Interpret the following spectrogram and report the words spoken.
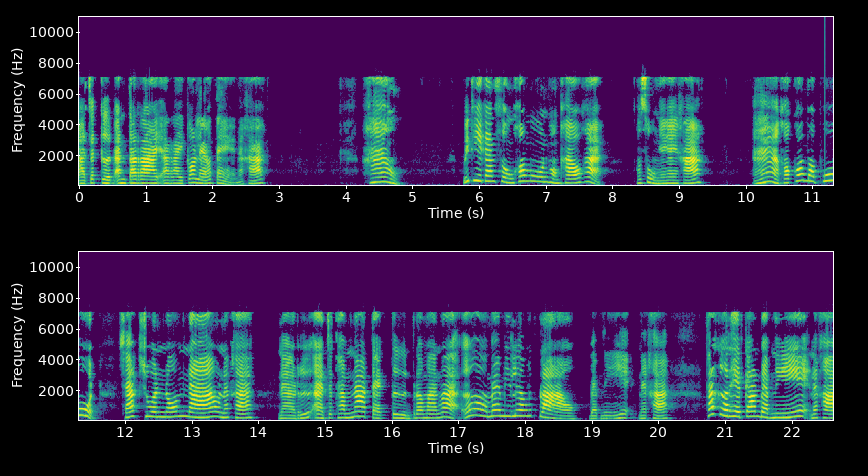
อาจจะเกิดอันตรายอะไรก็แล้วแต่นะคะ how วิธีการส่งข้อมูลของเขาค่ะ เขาส่งยังไงคะ อ่าเขาก็มาพูด ชักชวนโน้มน้าวนะคะนะหรืออาจจะทำหน้าแตกตื่นประมาณว่า เออ แม่มีเรื่องหรือเปล่าแบบนี้นะคะ ถ้าเกิดเหตุการณ์แบบนี้นะคะ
